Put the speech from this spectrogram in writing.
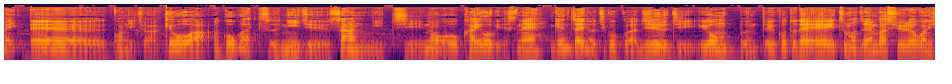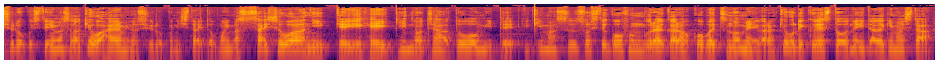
はい、えー、こんにちは。今日は5月23日の火曜日ですね。現在の時刻は10時4分ということで、えー、いつも全場終了後に収録していますが、今日は早めの収録にしたいと思います。最初は日経平均のチャートを見ていきます。そして5分ぐらいからは個別の銘柄、今日リクエストをね、いただきました。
